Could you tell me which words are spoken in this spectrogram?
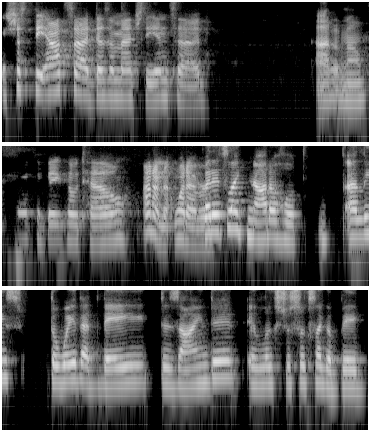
It's just the outside doesn't match the inside. I don't know. It's a big hotel. I don't know. Whatever. But it's like not a whole at least the way that they designed it, it looks just looks like a big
